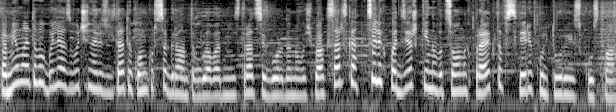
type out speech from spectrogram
Помимо этого были озвучены результаты конкурса грантов главы администрации города Новочебоксарска в целях поддержки инновационных проектов в сфере культуры и искусства.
